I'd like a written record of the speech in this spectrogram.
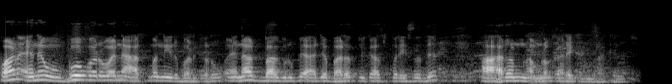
પણ એને ઊભો કરવો અને આત્મનિર્ભર કરવો. એના જ ભાગરૂપે આજે ભારત વિકાસ પરિષદે આ આરંભ નામનો કાર્યક્રમ રાખેલો છે.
